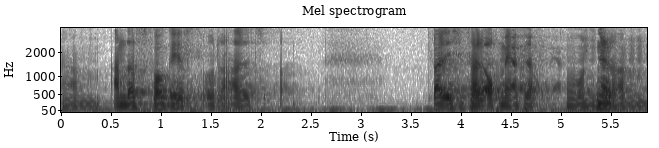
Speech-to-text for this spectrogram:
ähm, anders vorgehst oder halt, weil ich es halt auch merke. Und ja, ähm,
